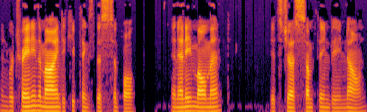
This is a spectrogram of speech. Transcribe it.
And we're training the mind to keep things this simple. In any moment, it's just something being known,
